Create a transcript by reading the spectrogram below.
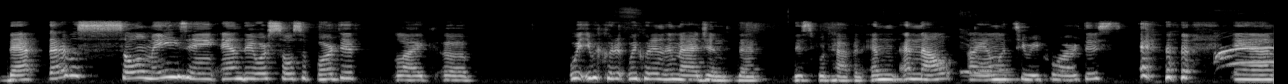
that that was so amazing and they were so supportive like uh, we, we couldn't we couldn't imagine that this would happen and and now i am a Tirico artist and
